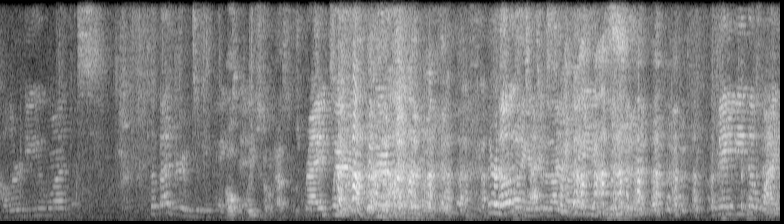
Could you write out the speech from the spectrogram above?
color do you want the bedroom to be painted? Oh, please don't ask those Right, questions. where, where those types of things, maybe the wife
